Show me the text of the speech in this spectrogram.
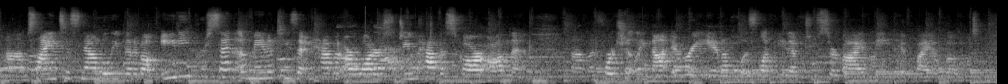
Um, scientists now believe that about 80% of manatees that inhabit our waters do have a scar on them. Um, unfortunately, not every animal is lucky enough to survive being hit by a boat.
